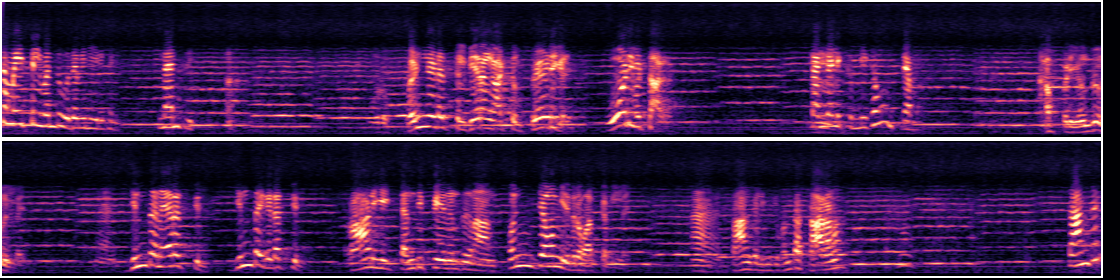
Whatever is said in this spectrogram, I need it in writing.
சமயத்தில் வந்து உதவினீர்கள். நன்றி. ஒரு பெண்ணிடத்தில் வீரங்காட்டும் பேடிகள் ஓடிவிட்டார்கள். தங்களுக்கு மிகவும் சிரமம். அப்படி ஒன்றும் இல்லை இந்த நேரத்தில் இந்த இடத்தில் ராணியை சந்திப்பேன் என்று நான் கொஞ்சமும் எதிர்பார்க்கவில்லை. தாங்கள் இங்கு வந்த காரணம்? தாங்கள்?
